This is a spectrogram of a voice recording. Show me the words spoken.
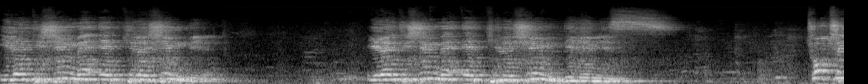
iletişim ve etkileşim dili. İletişim ve etkileşim dilimiz. Çok şey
